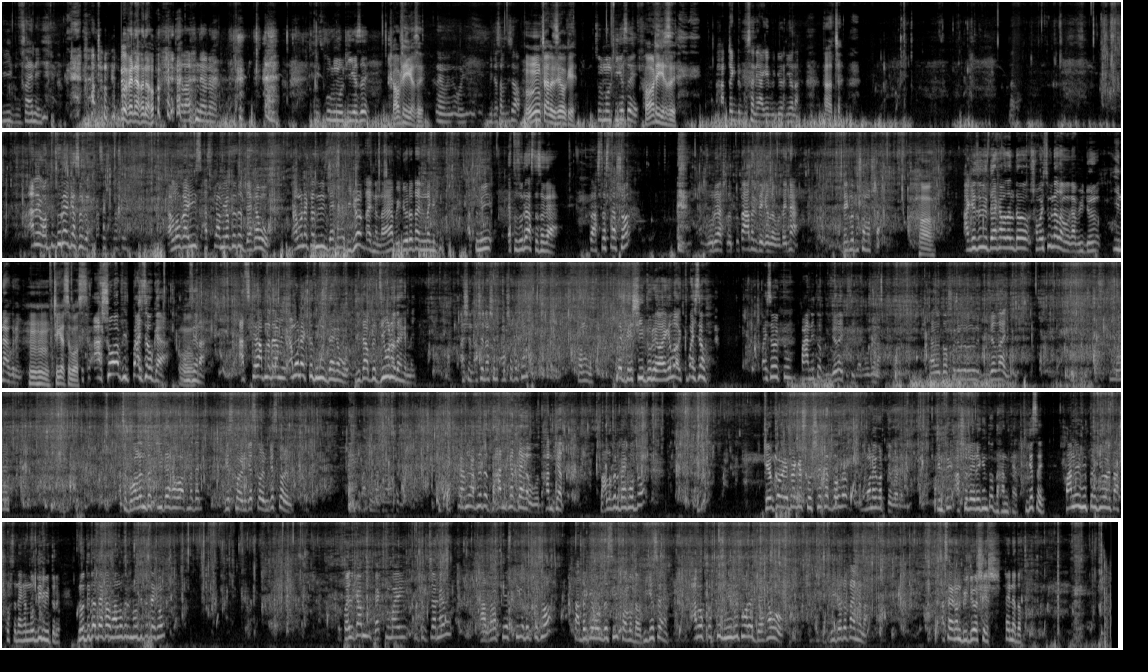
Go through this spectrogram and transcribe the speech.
কি নেই চুলমুল ঠিক আছে? সব ঠিক আছে। ওই ভিডিও চাল দিছ? হুম চালিয়েছি ওকে চুলমুল ঠিক আছে? হ্যাঁ ঠিক আছে। হাতটা একটু গুছানি আগে ভিডিও দিও না। আচ্ছা। আরে অত দূরে গেছো হ্যালো গাইস আজকে আমি আপনাদের দেখাবো। এমন একটা জিনিস দেখাবো ভিডিওটা টাইনে না হ্যাঁ ভিডিওটা টাইনে না কিন্তু। আর তুমি এত জোরে আসতেছো গা তো আস্তে আস্তে আসো। জোরে আসলে তো তাড়াতাড়ি দেখে যাব তাই না? দেখলে তো সমস্যা। হ্যাঁ। আগে যদি দেখাবো তাহলে তো সবাই চলে যাব গা ভিডিও ই না করে হুম হুম ঠিক আছে বস আসো ফির পাইছাও গা বুঝে না। আজকে আপনাদের আমি এমন একটা জিনিস দেখাবো যেটা আপনি জীবনেও দেখেন নাই। আসেন আসেন আসেন আমার সাথে আসেন। চলো। এ বেশি দূরে হয়ে গেল একটু পাইছাও। পাইছাও একটু পানি তো ভিজে যাইতেছি গা বুঝে না। তাহলে দর্শকের যদি ভিজে যায় বলেন তো কি দেখাবো আপনাদের? গেস করেন গেস করেন গেস করেন। আজকে আমি আপনাদের ধান খেত দেখাবো, ধান খেত। ভালো করে দেখাবো তো। কেউ কেউ এটাকে সর্ষে খাত বলে মনে করতে পারেন। কিন্তু আসলে এটা কিন্তু ধান খাত, ঠিক আছে? পানির ভিতরে কীভাবে চাষ করছে দেখেন নদীর ভিতরে। নদীটা দেখাও, ভালো করে নদীটা দেখাও। Welcome back to my YouTube channel আর যারা পেজ থেকে দেখতেছ, তাদেরকে বলতেছি ফলো দাও, ঠিক আছে? আরও কত ভিডিও তোমাদের দেখাবো? ভিডিওটা টাইনে না। আচ্ছা এখন ভিডিও শেষ। টাইনে দাও।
